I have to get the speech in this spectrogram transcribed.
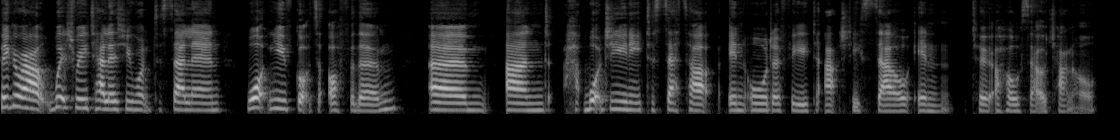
figure out which retailers you want to sell in, what you've got to offer them, um, and what do you need to set up in order for you to actually sell into a wholesale channel.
